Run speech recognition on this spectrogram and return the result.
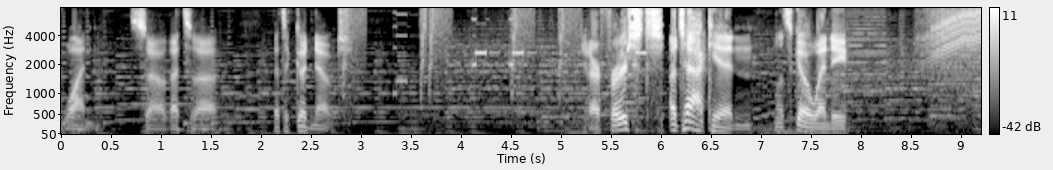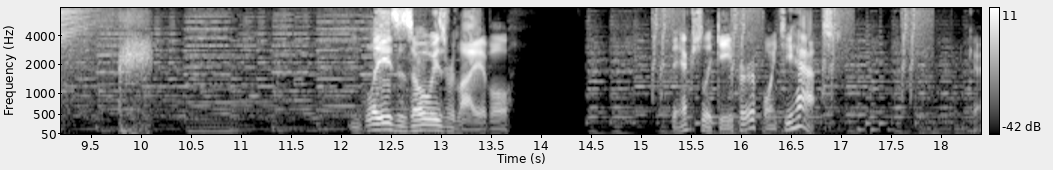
1. So that's a that's a good note. Get our first attack in. Let's go, Wendy. Blaze is always reliable. They actually gave her a pointy hat. Okay.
